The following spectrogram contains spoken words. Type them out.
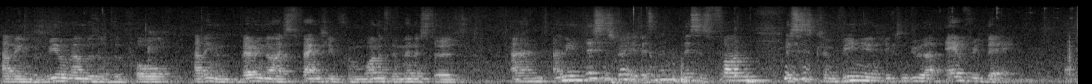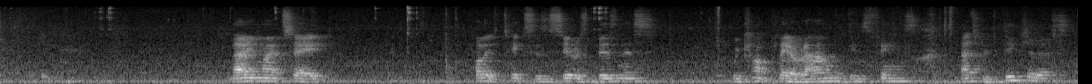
having the real numbers of the poll, having a very nice thank you from one of the ministers. And I mean, this is great, isn't it? This is fun, this is convenient, you can do that every day. Now you might say, politics is a serious business. We can't play around with these things. That's ridiculous.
